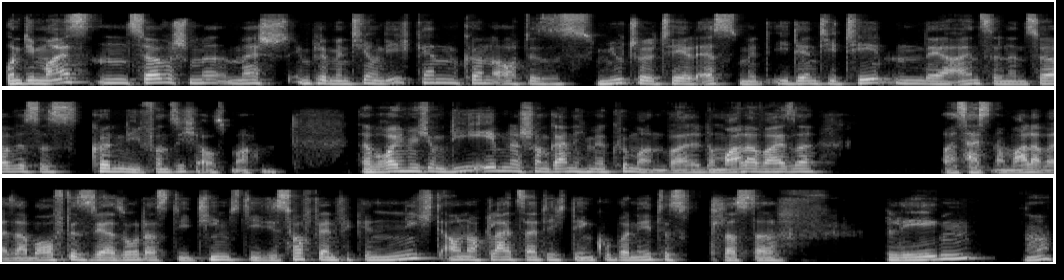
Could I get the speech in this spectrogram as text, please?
Und die meisten Service Mesh Implementierungen, die ich kenne, können auch dieses Mutual TLS mit Identitäten der einzelnen Services, können die von sich aus machen. Da brauche ich mich um die Ebene schon gar nicht mehr kümmern, weil normalerweise, was heißt normalerweise, aber oft ist es ja so, dass die Teams, die die Software entwickeln, nicht auch noch gleichzeitig den Kubernetes Cluster pflegen, Ne?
